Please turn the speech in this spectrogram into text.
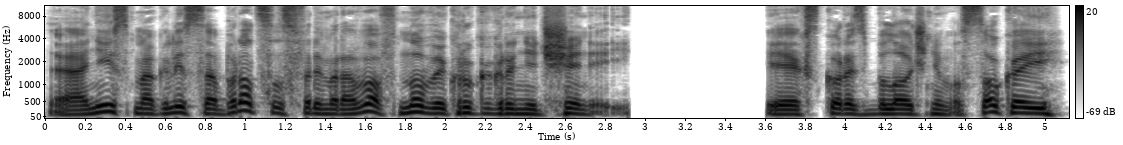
они смогли собраться, сформировав новый круг ограничений. Их скорость была очень высокой.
